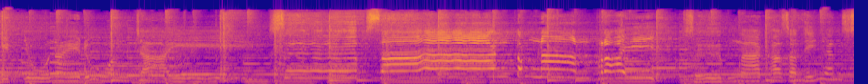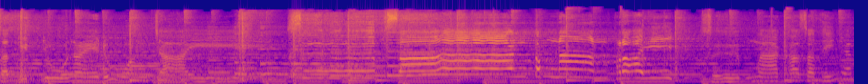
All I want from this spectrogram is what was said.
ถิตอยู่ในดวงใจสืบสารตำนานไพรสืบนาคาเสถียรสถิตอยู่ในดวงใจ สืบนาคาสะเทียร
